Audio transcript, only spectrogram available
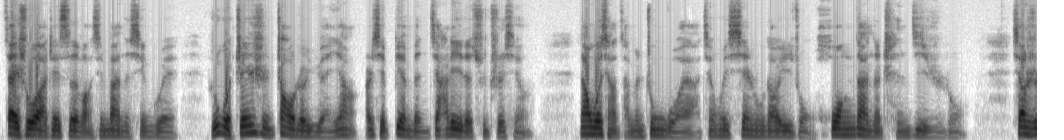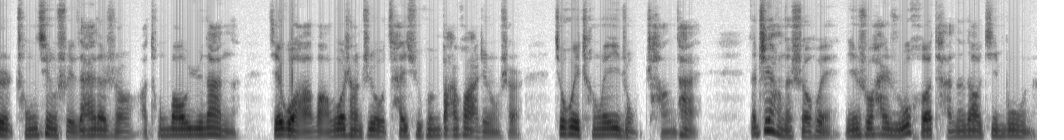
再说啊，这次网信办的新规，如果真是照着原样，而且变本加厉的去执行，那我想咱们中国呀，将会陷入到一种荒诞的沉寂之中。像是重庆水灾的时候啊，同胞遇难呢，结果啊，网络上只有蔡徐坤八卦这种事儿，就会成为一种常态。那这样的社会，您说还如何谈得到进步呢？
